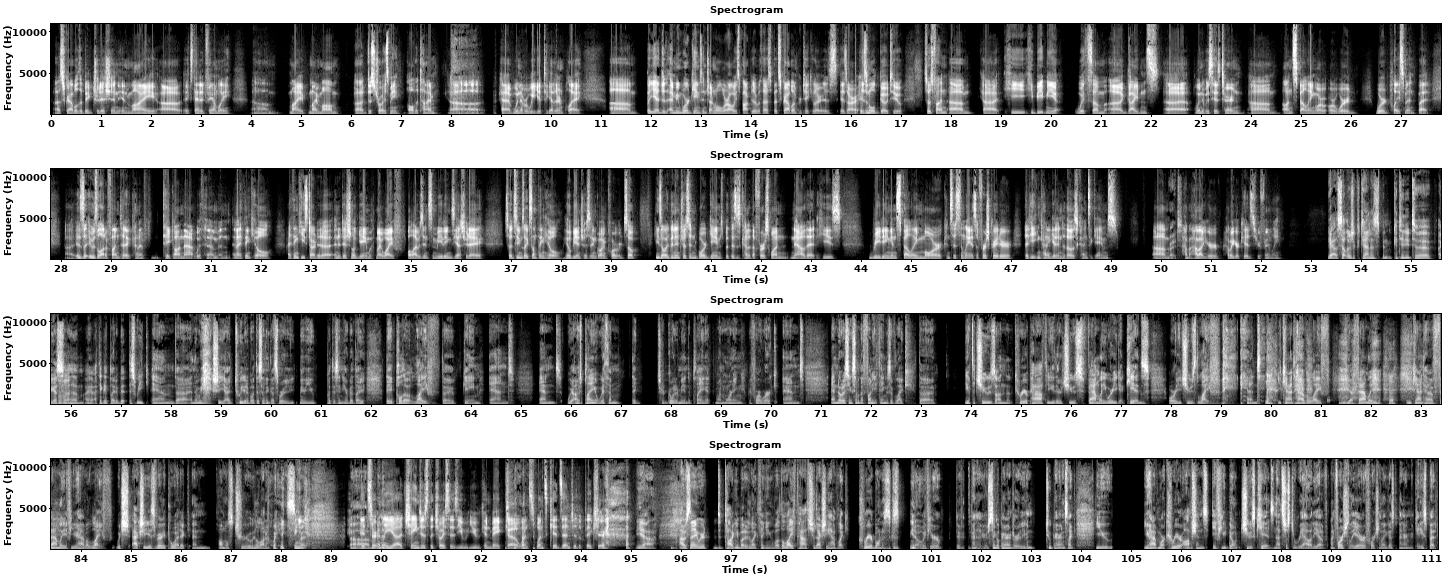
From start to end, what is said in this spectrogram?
Uh, Scrabble is a big tradition in my uh, extended family. Um, my my mom uh, destroys me all the time uh, whenever we get together and play. Um, but yeah, just, I mean, word games in general were always popular with us, but Scrabble in particular is is our is an old go to. So it's fun. Um, uh, he he beat me with some uh, guidance uh, when it was his turn um, on spelling or or word word placement, but. Uh, it was, it was a lot of fun to kind of take on that with him, and and I think he'll I think he started a, an additional game with my wife while I was in some meetings yesterday. So it seems like something he'll he'll be interested in going forward. So he's always been interested in board games, but this is kind of the first one now that he's reading and spelling more consistently as a first grader that he can kind of get into those kinds of games. Um, right. How, how about your how about your kids, your family? Yeah, Settlers of Catan has been continued to. I guess Mhm. um, I, I think they played a bit this week, and uh, and then we actually I tweeted about this. I think that's where you, maybe you put this in here, but they they pulled out Life, the game, and and we, I was playing it with them. They sort of goaded me into playing it one morning before work, and and noticing some of the funny things of like the you have to choose on the career path. You either choose family, where you get kids, or you choose life, and you can't have a life if you have family you can't have family if you have a life, which actually is very poetic and almost true in a lot of ways. But, um, it certainly then- uh, changes the choices you you can make uh, once once kids enter the picture. yeah, I was saying we were talking about it and like thinking, well, the life path should actually have like career bonuses because you know if you're if it depends if you're a single parent or even two parents, like you you have more career options if you don't choose kids, and that's just a reality of unfortunately or fortunately, I guess depending on the case. But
